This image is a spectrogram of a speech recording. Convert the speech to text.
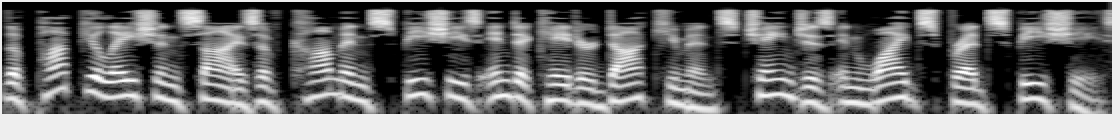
The population size of common species indicator documents changes in widespread species.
